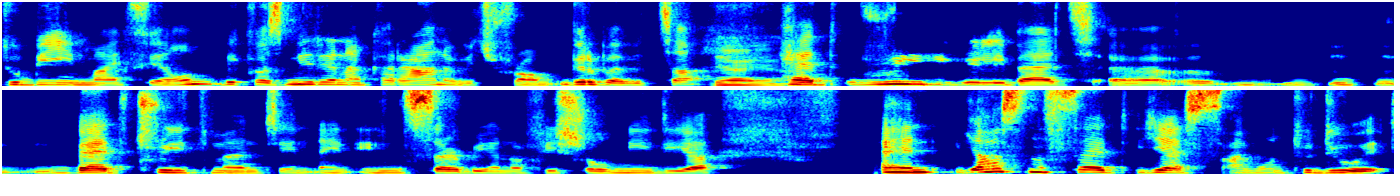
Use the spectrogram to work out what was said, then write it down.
to be in my film because mirjana karanovic from grbavica yeah, yeah. had really really bad uh, bad treatment in, in, in Serbian official media. And Jasna said, "Yes, I want to do it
